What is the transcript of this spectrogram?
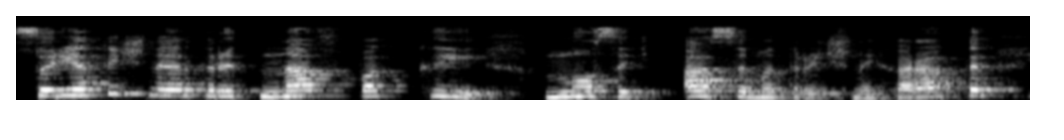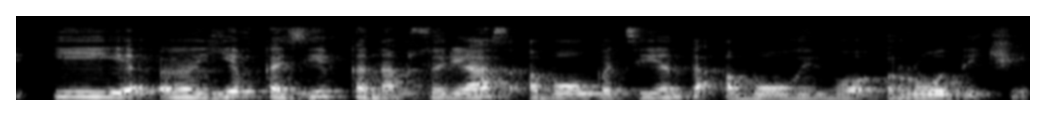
Псоріатичний артрит навпаки носить асиметричний характер і е, є вказівка на псоріаз або у пацієнта, або у його родичів.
